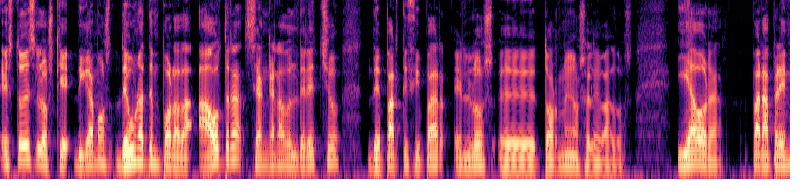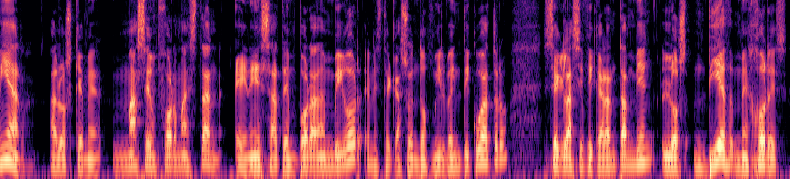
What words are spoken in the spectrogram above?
esto es los que, digamos, de una temporada a otra se han ganado el derecho de participar en los eh, torneos elevados. Y ahora, para premiar a los que más en forma están en esa temporada en vigor, en este caso en 2024, se clasificarán también los 10 mejores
